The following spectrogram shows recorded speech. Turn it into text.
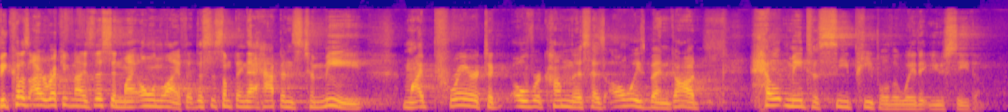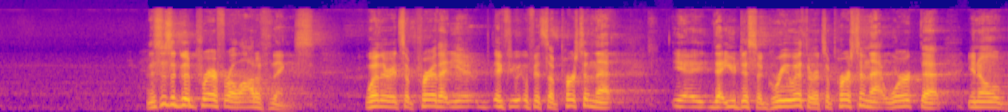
because I recognize this in my own life, that this is something that happens to me, my prayer to overcome this has always been God, help me to see people the way that you see them. And this is a good prayer for a lot of things. Whether it's a prayer that you, if, you, if it's a person that, that you disagree with, or it's a person at work that, you know,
